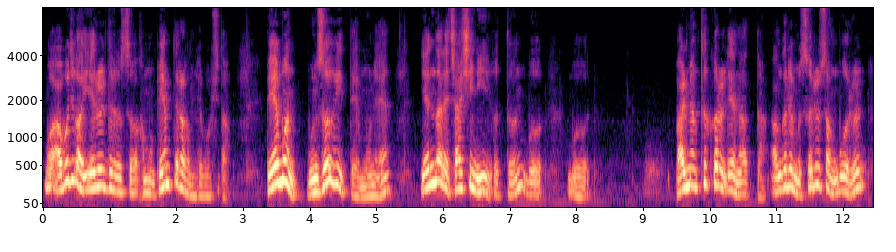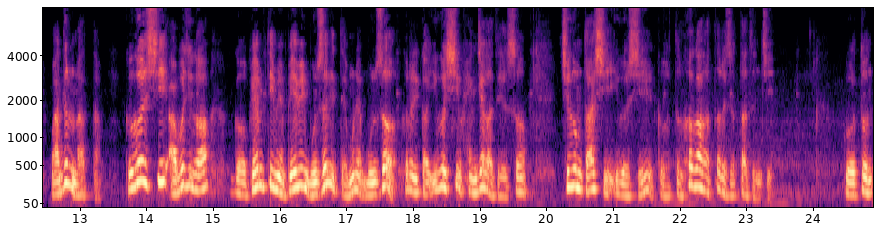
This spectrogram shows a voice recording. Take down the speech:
뭐 아버지가 예를 들어서 한번 뱀떼라고 한번 해봅시다. 뱀은 문서이기 때문에 옛날에 자신이 어떤 뭐, 뭐, 발명 특허를 내놨다. 안 그러면 서류상 뭐를 만들어 놨다. 그것이 아버지가 그 뱀띠면 뱀이 문서이기 때문에 문서, 그러니까 이것이 횡재가 돼서 지금 다시 이것이 그 어떤 허가가 떨어졌다든지 그 어떤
